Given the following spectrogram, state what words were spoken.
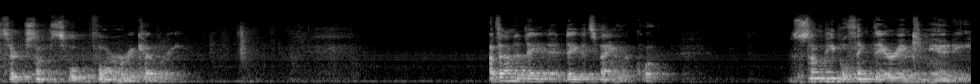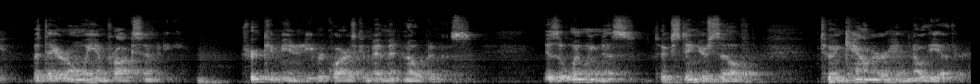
search some form of recovery. I found a David Spangler quote. Some people think they are in community, but they are only in proximity. True community requires commitment and openness, is a willingness to extend yourself to encounter and know the other.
